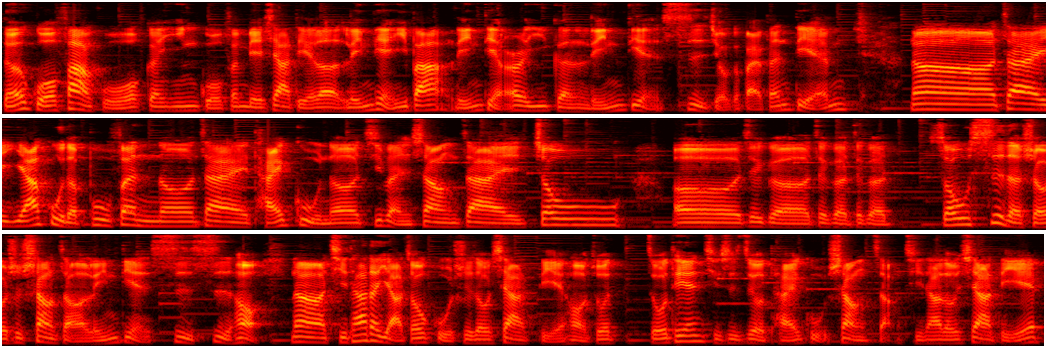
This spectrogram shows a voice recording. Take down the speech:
德国、法国跟英国分别下跌了零点一八、零点二一跟零点四九个百分点。那在雅股的部分呢，在台股呢，基本上在周呃这个这个这个周四的时候是上涨了零点四四哈，那其他的亚洲股市都下跌哈，昨昨天其实只有台股上涨，其他都下跌。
